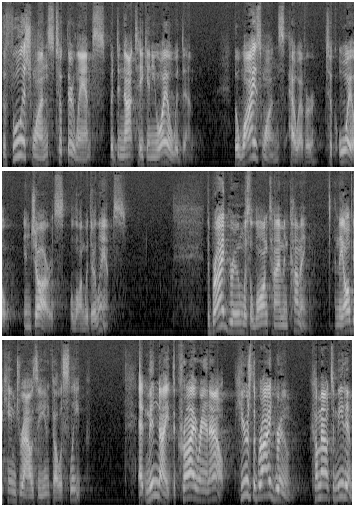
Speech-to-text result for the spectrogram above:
The foolish ones took their lamps, but did not take any oil with them. The wise ones, however, took oil in jars along with their lamps. The bridegroom was a long time in coming, and they all became drowsy and fell asleep. At midnight, the cry ran out Here's the bridegroom! Come out to meet him!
